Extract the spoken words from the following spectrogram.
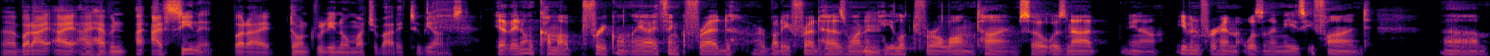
uh, but I, I, I haven't I, I've seen it, but I don't really know much about it to be honest. Yeah, they don't come up frequently. I think Fred, our buddy Fred, has one, and mm. he looked for a long time. So it was not, you know, even for him, it wasn't an easy find. Um,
